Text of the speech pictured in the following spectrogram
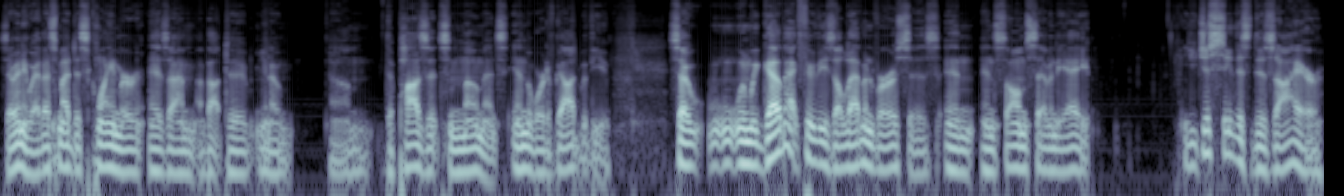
So, anyway, that's my disclaimer as I'm about to, you know, um, deposit some moments in the Word of God with you. So when we go back through these 11 verses in, in Psalm 78, you just see this desire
